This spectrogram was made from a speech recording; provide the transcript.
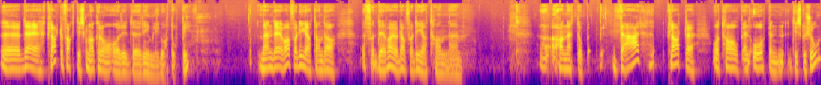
Eh, det klarte faktisk Macron å rydde rimelig godt opp i. Men det var fordi at han da Det var jo da fordi at han eh, han nettopp der klarte å ta opp en åpen diskusjon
